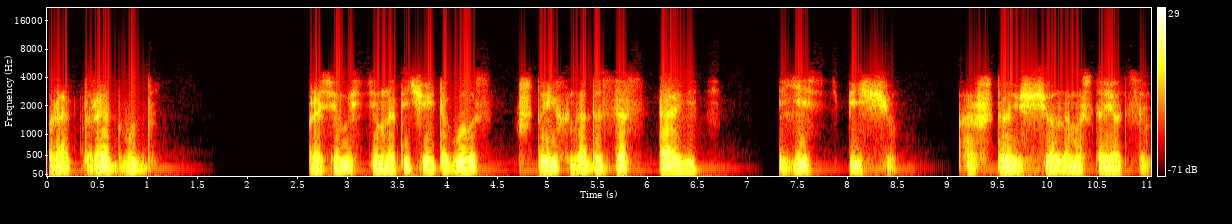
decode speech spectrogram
брат Редвуд?» Просил из темноты чей-то голос, что их надо заставить есть пищу. А что еще нам остается?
